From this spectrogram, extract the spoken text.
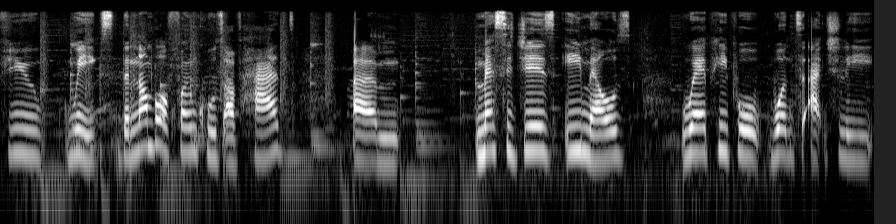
few weeks the number of phone calls I've had um, messages emails where people want to actually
